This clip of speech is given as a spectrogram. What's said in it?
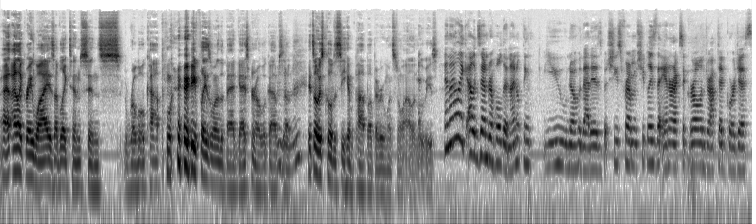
I, I like Ray Wise. I've liked him since RoboCop, where he plays one of the bad guys in RoboCop. So it's always cool to see him pop up every once in a while in movies. And I like Alexandra Holden. I don't think you know who that is, but she's from she plays the anorexic girl in Drop Dead Gorgeous.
